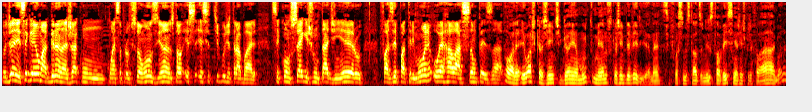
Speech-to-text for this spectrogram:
Ô Johnny, você ganhou uma grana já com, com essa profissão, 11 anos, tal. Esse, esse tipo de trabalho, você consegue juntar dinheiro, fazer patrimônio ou é ralação pesada? Olha, eu acho que a gente ganha muito menos do que a gente deveria, né? Se fosse nos Estados Unidos, talvez sim a gente podia falar, ah, agora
